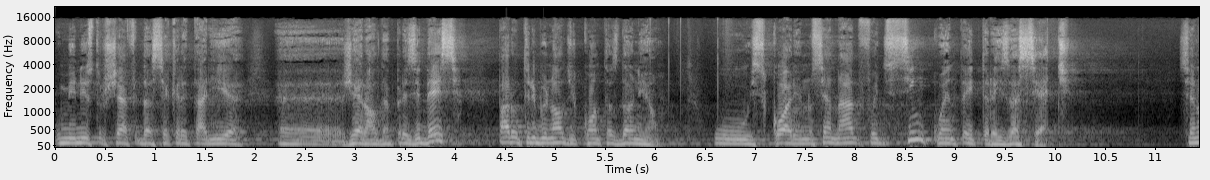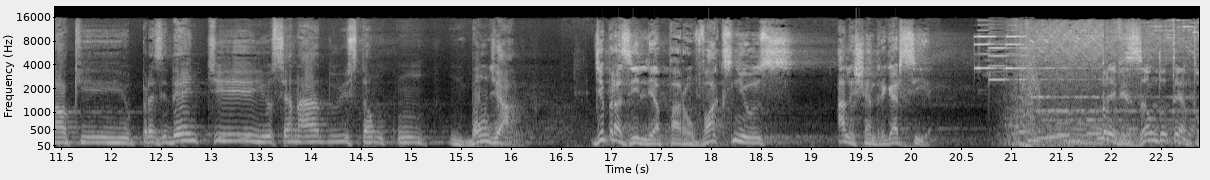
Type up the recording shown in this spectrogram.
o ministro-chefe da Secretaria-Geral eh, da Presidência, para o Tribunal de Contas da União. O score no Senado foi de 53 a 7. Sinal que o presidente e o Senado estão com um bom diálogo. De Brasília para o Vox News, Alexandre Garcia. Previsão do tempo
